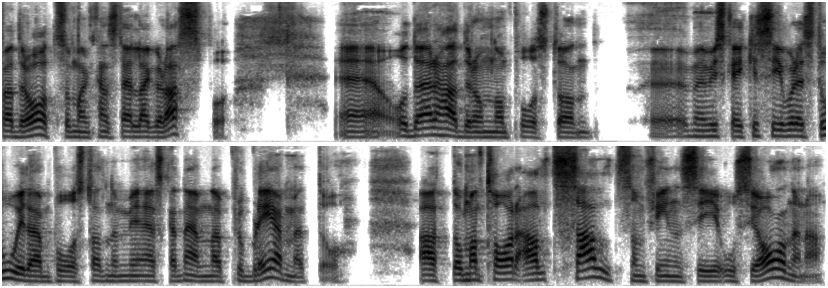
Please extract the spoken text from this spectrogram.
kvadrat som man kan ställa glass på. Och där hade de någon påstånd, men vi ska inte se vad det stod i den påståenden, men jag ska nämna problemet då. Att om man tar allt salt som finns i oceanerna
